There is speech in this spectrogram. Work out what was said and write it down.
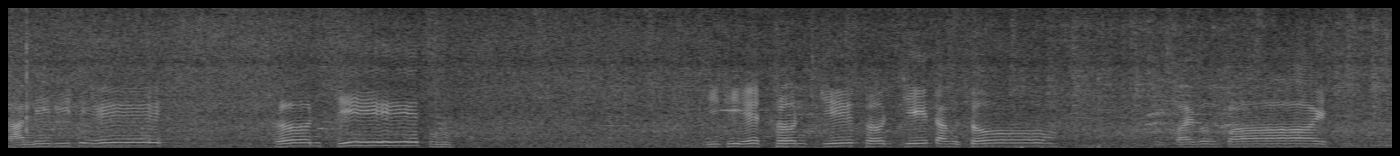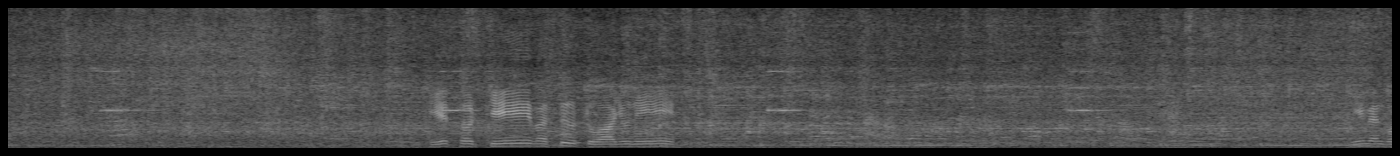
การนี้ BTS เพลินจิต BTS เพลินจิตเพลินจิตตามชมไปเบิ่งไปเทียเพิร์จีมาซื้อตัวอยู่นี่นี่แมันบ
